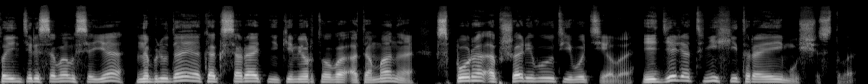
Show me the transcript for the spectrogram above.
поинтересовался я, наблюдая, как соратники мертвого атамана споро обшаривают его тело и делят нехитрое имущество.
